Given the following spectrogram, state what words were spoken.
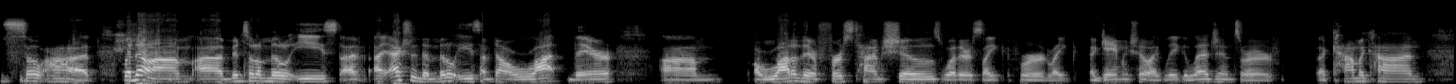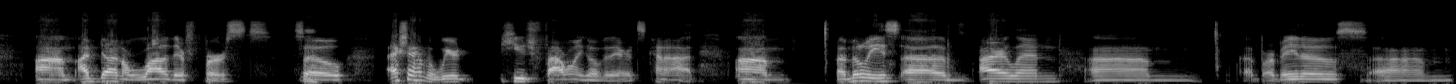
it's so odd. But no, um, I've been to the Middle East. I've I actually the Middle East. I've done a lot there. Um, a lot of their first time shows, whether it's like for like a gaming show like League of Legends or a Comic Con. Um, I've done a lot of their firsts. So I actually have a weird, huge following over there. It's kind of odd. Um, uh, Middle East, uh, Ireland, um, uh, Barbados, um,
